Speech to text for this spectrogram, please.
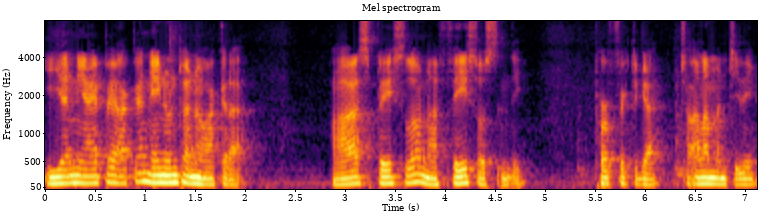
ఇవన్నీ అయిపోయాక నేను ఉంటాను అక్కడ. ఆ స్పేస్లో నా ఫేస్ వస్తుంది. పర్ఫెక్ట్గా. చాలా మంచిది.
